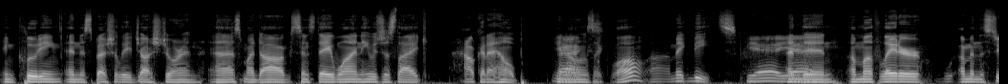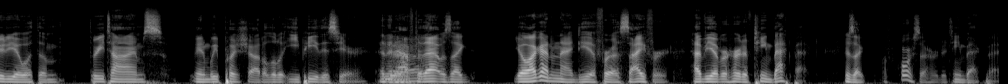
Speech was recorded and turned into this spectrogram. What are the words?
including and especially Josh Jordan. Uh, that's my dog. Since day one, he was just like, how can I help? You know, I was like, well, uh, I make beats. Yeah, yeah. And then a month later, I'm in the studio with him three times, and we push out a little EP this year. And then Yeah. after that, was like, "Yo, I got an idea for a cipher. Have you ever heard of Team Backpack?" He was like, "Of course, I heard of Team Backpack."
